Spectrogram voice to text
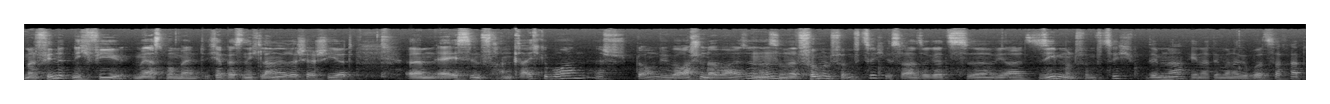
man findet nicht viel im ersten Moment. Ich habe jetzt nicht lange recherchiert. Ähm, er ist in Frankreich geboren, erstaunlich überraschenderweise, Mhm. 1955, ist also jetzt äh, wie alt? 57 demnach, je nachdem wann er Geburtstag hat.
